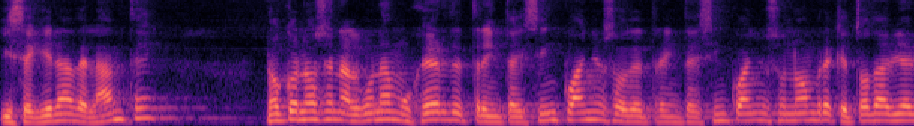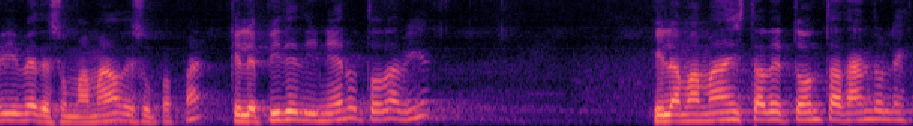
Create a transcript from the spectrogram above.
y seguir adelante. ¿No conocen alguna mujer de 35 años o de 35 años, un hombre que todavía vive de su mamá o de su papá, que le pide dinero todavía? Y la mamá está de tonta dándole.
